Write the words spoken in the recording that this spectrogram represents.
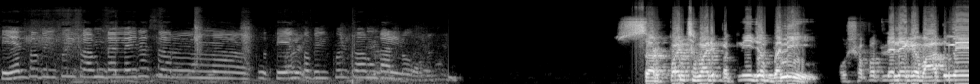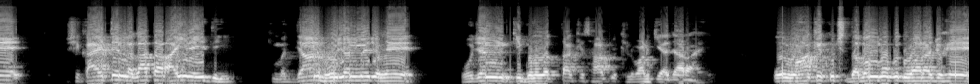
तेल तो बिल्कुल कम डाल रही ना सर तेल तो बिल्कुल कम डाल। लो सरपंच हमारी पत्नी जब बनी और शपथ लेने के बाद में शिकायतें लगातार आई रही थी कि मध्यान्ह भोजन में जो है भोजन की गुणवत्ता के साथ में खिलवाड़ किया जा रहा है। और वहाँ के कुछ दबंगों के द्वारा जो है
